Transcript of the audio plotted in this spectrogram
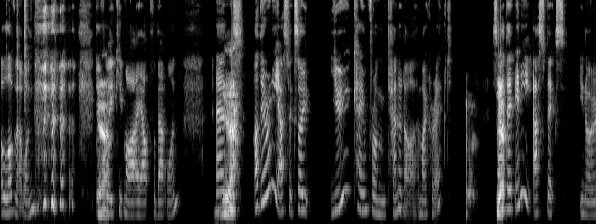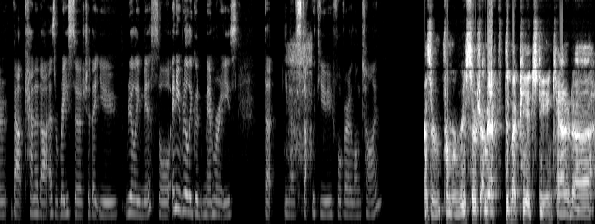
I love that one. Definitely yeah. keep my eye out for that one. And yeah. Are there any aspects? So you came from Canada, am I correct? So yeah. are there any aspects you know about Canada as a researcher that you really miss, or any really good memories that you know have stuck with you for a very long time? as a from a researcher i mean i did my phd in canada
